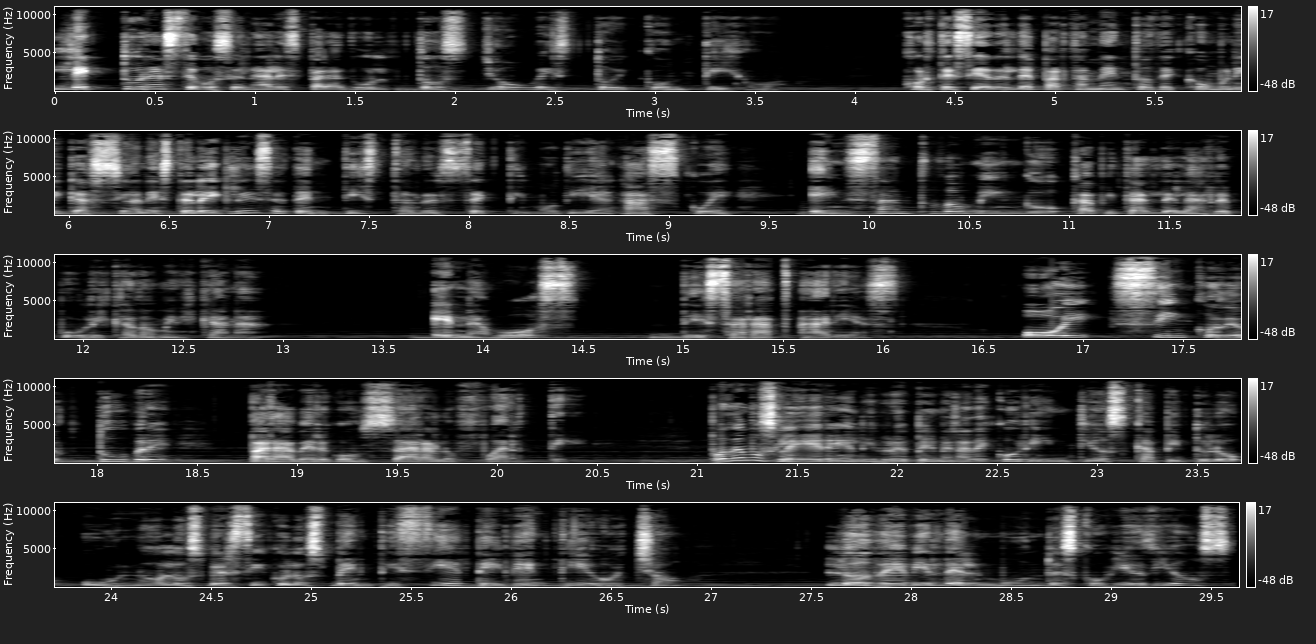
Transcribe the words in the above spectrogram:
Lecturas devocionales para adultos, yo estoy contigo. Cortesía del Departamento de Comunicaciones de la Iglesia Dentista del Séptimo Día Gascue en Santo Domingo, capital de la República Dominicana. En la voz de Sarat Arias. Hoy, 5 de octubre, para avergonzar a lo fuerte. Podemos leer en el libro de Primera de Corintios, capítulo 1, los versículos 27 y 28. Lo débil del mundo escogió Dios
